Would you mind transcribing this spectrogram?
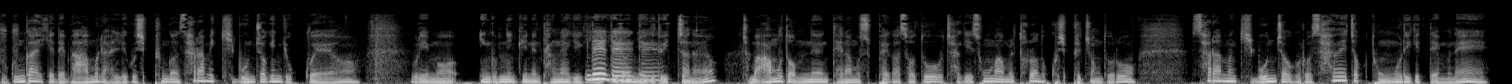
누군가에게 내 마음을 알리고 싶은 건 사람의 기본적인 욕구예요. 우리 뭐 임금님 귀는 당나귀 귀 네, 네, 이런 네, 얘기도 있잖아요. 정말 아무도 없는 대나무 숲에 가서도 자기 속마음을 털어놓고 싶을 정도로 사람은 기본적으로 사회적 동물이기 때문에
